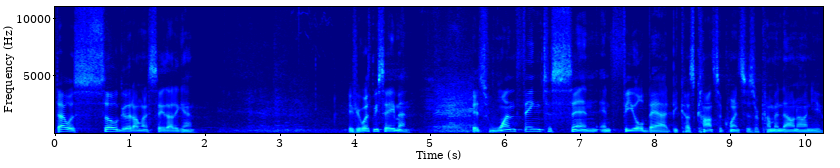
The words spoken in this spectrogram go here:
That was so good. I'm going to say that again. If you're with me, say amen. amen. It's one thing to sin and feel bad because consequences are coming down on you.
